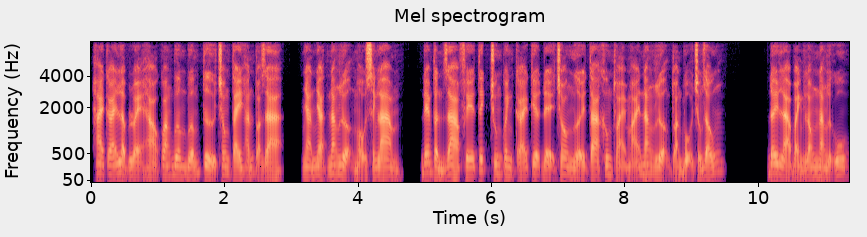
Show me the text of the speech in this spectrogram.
Hai cái lập lòe hào quang bươm bướm từ trong tay hắn tỏa ra, nhàn nhạt năng lượng màu xanh lam, đem tần ra phế tích chung quanh cái kia để cho người ta không thoải mái năng lượng toàn bộ trống rỗng. Đây là Bành Long năng lực U.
